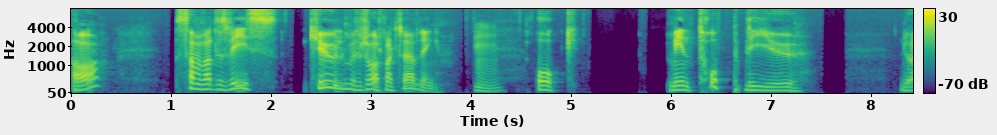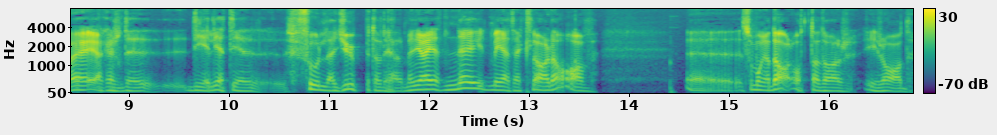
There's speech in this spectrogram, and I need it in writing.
ja. Sammanfattningsvis, kul med försvarsmaktsövning. Mm. Och min topp blir ju... Nu har jag, jag kanske inte delgett er fulla djupet av det här, men jag är nöjd med att jag klarade av eh, så många dagar, åtta dagar i rad,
